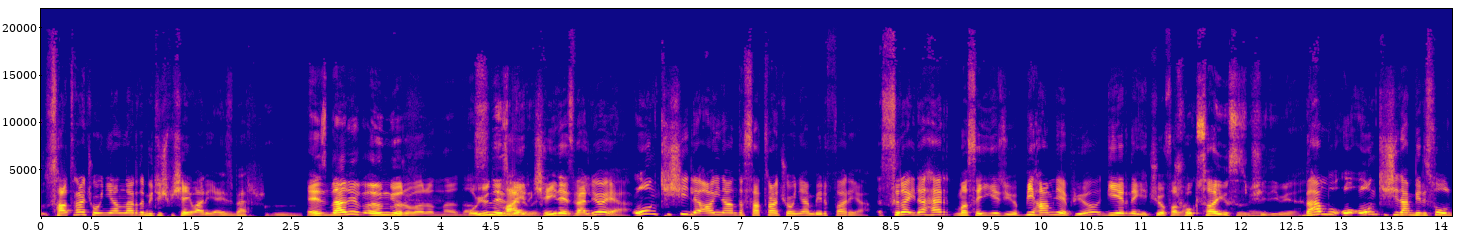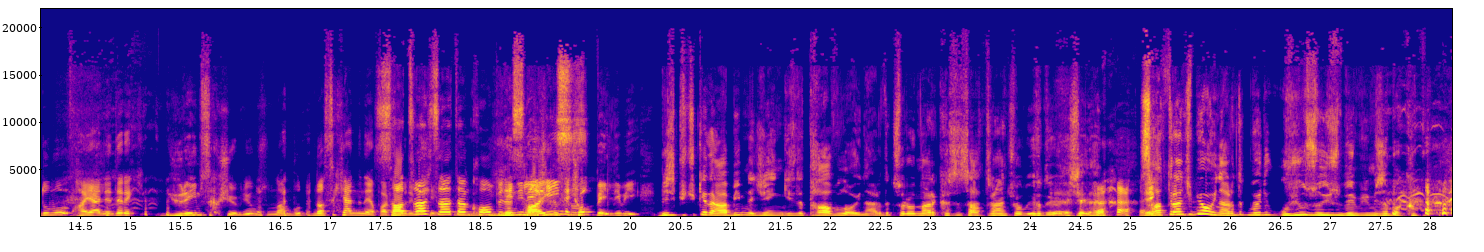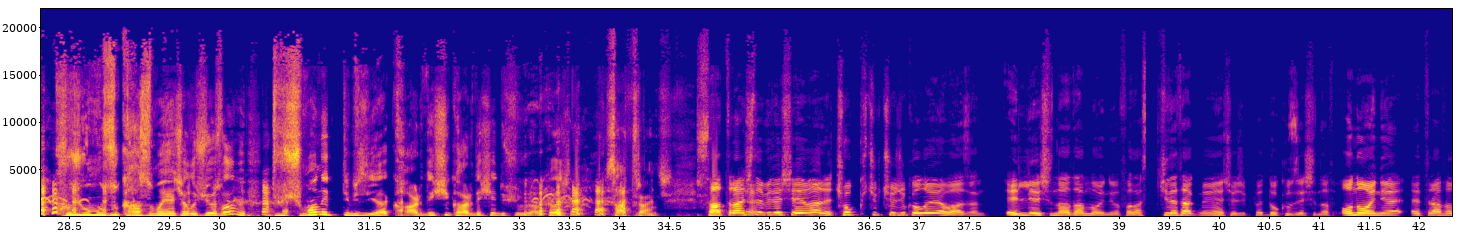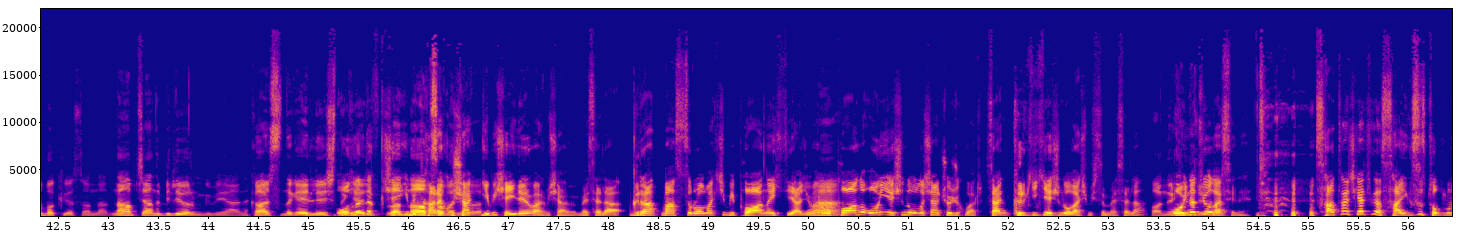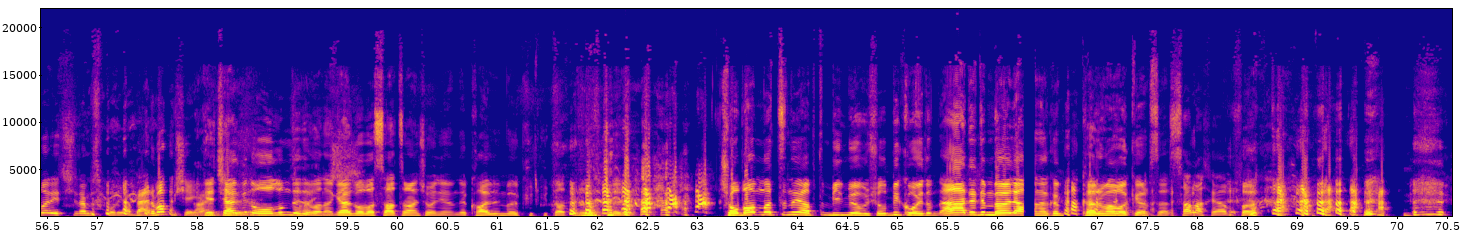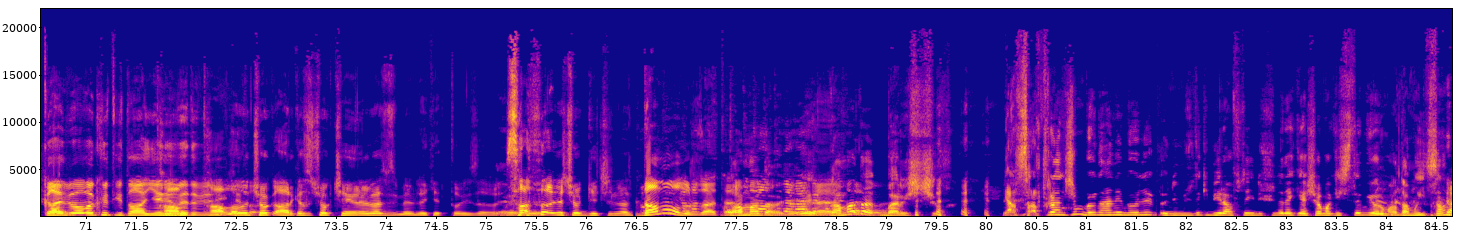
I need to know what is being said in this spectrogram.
Bu satranç oynayanlarda müthiş bir şey var ya ezber. Ezber yok öngörü var onlarda aslında. Oyun ezberi Hayır mi? şeyi de ezberliyor ya. 10 kişiyle aynı anda satranç oynayan bir herif var ya. Sırayla her masayı geziyor. Bir hamle yapıyor. Diğerine geçiyor falan. Çok saygısız bir şey değil mi ya? Ben bu o 10 kişiden birisi olduğumu hayal ederek yüreğim sıkışıyor biliyor musun lan? Bu nasıl kendine yaparsın böyle bir Satranç şey? zaten komple de saygısız. çok belli bir Biz küçükken abimle Cengiz'le tavla oynardık. Sonra onun arkası satranç oluyordu öyle şeyler. satranç bir oynardık böyle uyuz uyuz birbirimize bakıp kuyumuzu kazmaya çalışıyoruz falan. Düşman etti bizi ya. Kardeşi kardeşe düşürür arkadaşlar. Satranç. Satrançta bir de şey var ya çok küçük çocuk oluyor ya bazen. 50 yaşında adamla oynuyor falan. Kine takmıyor ya çocuk böyle 9 yaşında. Onu oynuyor etrafa bakıyor sonra. Ne yapacağını biliyorum gibi yani. Karşısındaki 50 yaşındaki Onlarda da herif, şey "Lan gibi kara kuşak acaba?" gibi şeyleri varmış abi. Mesela Grandmaster olmak için bir puana ihtiyacın var. Ha. O puana 10 yaşında ulaşan çocuk var. Sen 42 yaşında ulaşmışsın mesela. Aa, ne kötü Oynatıyorlar ya. seni. Satranç gerçekten saygısız toplumlar yetiştiren bir spor ya. Berbat bir şey Geçen gün ya. oğlum dedi bana Saygısız. gel baba satranç oynayalım diye. Kalbim böyle küt küt attı. Çoban matını yaptım bilmiyormuş oğlum. Bir koydum. Ha dedim böyle koyayım. Karıma bakıyorum sen. Salak ya bu falan. Kalbim ama küt küt. Ha Tav, yenilmedi. bir tavlanın falan. çok arkası çok çevrilmez bizim memlekette o yüzden. Evet, Satranca çok geçilmez. Dama olur zaten. Dama da öyle. Evet. Evet. Dama da barışçıl. ya satrançın böyle hani böyle önümüzdeki bir haftayı düşünerek yaşamak istemiyorum adamıysan.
